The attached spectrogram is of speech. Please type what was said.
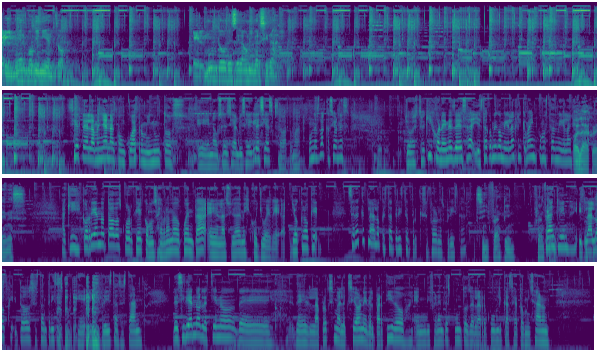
Primer movimiento. El mundo desde la universidad. Siete de la mañana con cuatro minutos en ausencia de Luisa Iglesias, que se va a tomar unas vacaciones. Yo estoy aquí, Juana Inés de esa, y está conmigo Miguel Ángel Quemain. ¿Cómo estás, Miguel Ángel? Hola, Juana Inés. Aquí corriendo todos porque, como se habrán dado cuenta, en la Ciudad de México llueve. Yo creo que... ¿Será que Tlaloc está triste porque se fueron los priistas? Sí, Franklin. Franklin, Franklin y Tlaloc y todos están tristes porque los priistas están decidiendo el destino de, de, la próxima elección y del partido en diferentes puntos de la República se atomizaron.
